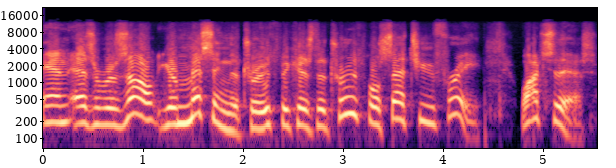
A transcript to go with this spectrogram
And as a result, you're missing the truth because the truth will set you free. Watch this.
